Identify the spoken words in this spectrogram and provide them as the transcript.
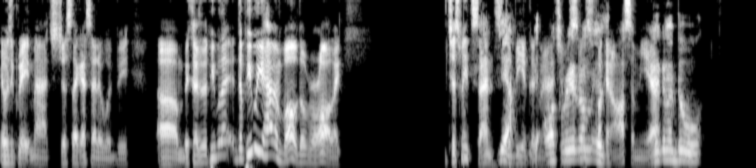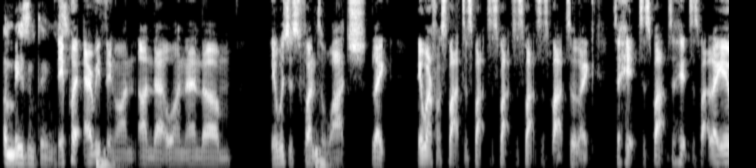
It was a great match, just like I said it would be. Um, because the people that the people you have involved overall, like, just made sense yeah. to be a good yeah, match. All three of them is, fucking awesome. Yeah, they're gonna do amazing things. They put everything on on that one, and um, it was just fun to watch. Like it went from spot to spot to spot to spot to spot to like to hit to spot to hit to spot. Like it,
